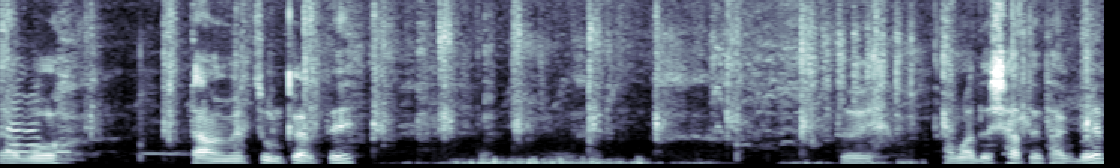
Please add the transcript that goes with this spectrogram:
যাব তামিমের চুল কাটতে। তো আমাদের সাথে থাকবেন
